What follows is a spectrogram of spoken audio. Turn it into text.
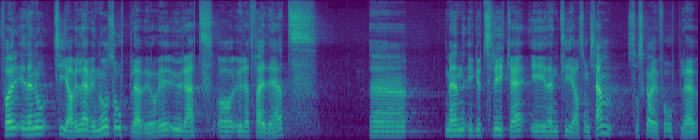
For i den tida vi lever i nå, så opplever jo vi urett og urettferdighet. Eh, men i Guds rike, i den tida som kommer, så skal vi få oppleve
